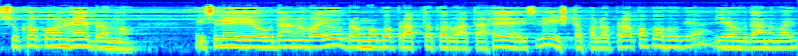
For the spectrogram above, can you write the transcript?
सुख कौन है? ब्रह्म। इसलिए यह उदान वायु ब्रह्म को प्राप्त करवाता है। इसलिए इष्ट फल प्रापक हो गया यह उदान वायु।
